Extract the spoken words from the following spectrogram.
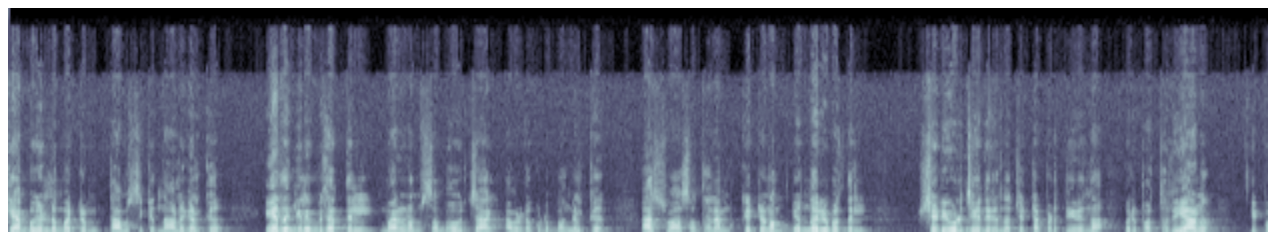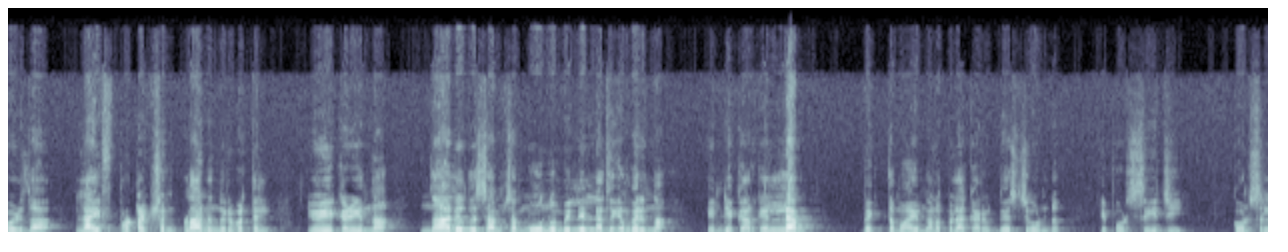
ക്യാമ്പുകളിലും മറ്റും താമസിക്കുന്ന ആളുകൾക്ക് ഏതെങ്കിലും വിധത്തിൽ മരണം സംഭവിച്ചാൽ അവരുടെ കുടുംബങ്ങൾക്ക് ആശ്വാസധനം കിട്ടണം എന്ന രൂപത്തിൽ ഷെഡ്യൂൾ ചെയ്തിരുന്ന ചിട്ടപ്പെടുത്തിയിരുന്ന ഒരു പദ്ധതിയാണ് ഇപ്പോഴത്തെ ലൈഫ് പ്രൊട്ടക്ഷൻ പ്ലാൻ എന്ന രൂപത്തിൽ യു എ കഴിയുന്ന നാല് ദശാംശം മൂന്ന് മില്യണിലധികം വരുന്ന ഇന്ത്യക്കാർക്കെല്ലാം വ്യക്തമായും നടപ്പിലാക്കാൻ ഉദ്ദേശിച്ചുകൊണ്ട് ഇപ്പോൾ സി ജി കോൺസൽ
